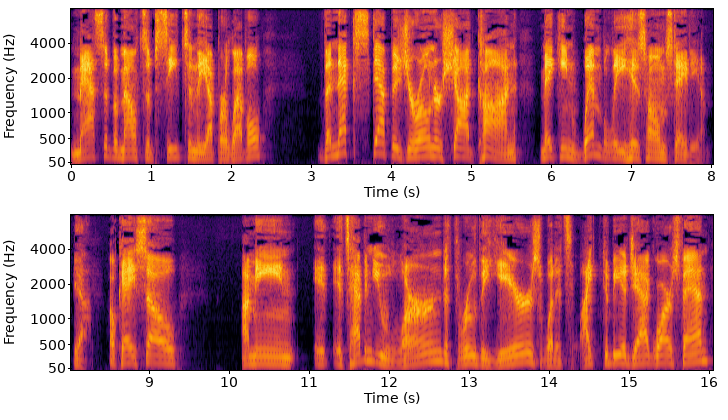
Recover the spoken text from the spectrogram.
massive amounts of seats in the upper level, the next step is your owner Shad Khan making Wembley his home stadium. Yeah. Okay, so I mean, it, it's haven't you learned through the years what it's like to be a Jaguars fan?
